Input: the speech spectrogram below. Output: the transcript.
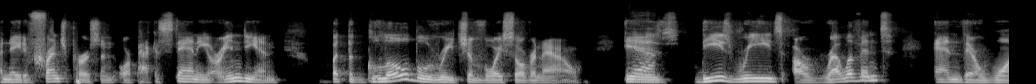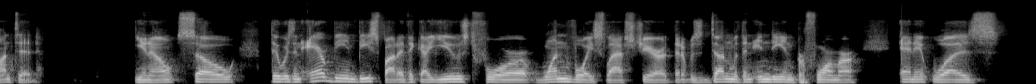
a native French person or Pakistani or Indian, but the global reach of voiceover now Yeah. is these reads are relevant and they're wanted you know? So there was an airbnb spot i think i used for one voice last year that it was done with an indian performer and it was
